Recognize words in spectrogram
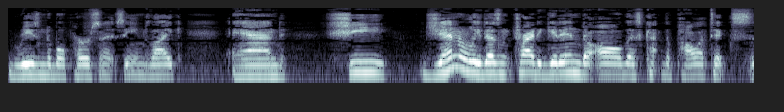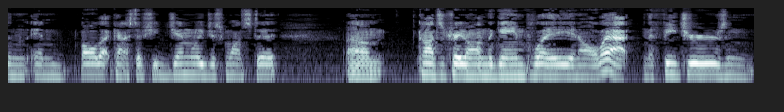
reasonable person. It seems like, and she generally doesn't try to get into all this kind the politics and, and all that kind of stuff. She generally just wants to um, concentrate on the gameplay and all that, and the features and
